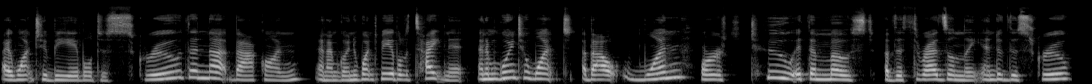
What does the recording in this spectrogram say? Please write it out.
I want to be able to screw the nut back on and I'm going to want to be able to tighten it and I'm going to want about one or two at the most of the threads on the end of the screw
